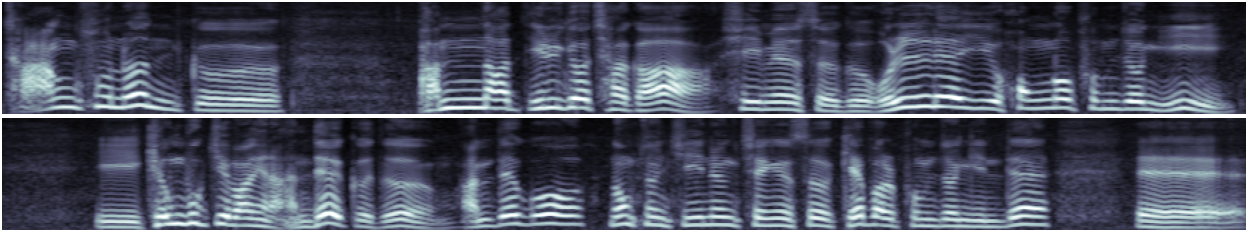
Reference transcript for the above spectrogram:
장수는 그 밤낮 일교차가 심해서 그 원래 이 홍로 품종이 이 경북 지방에는 안 됐거든. 안 되고 농촌진흥청에서 개발 품종인데 에,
